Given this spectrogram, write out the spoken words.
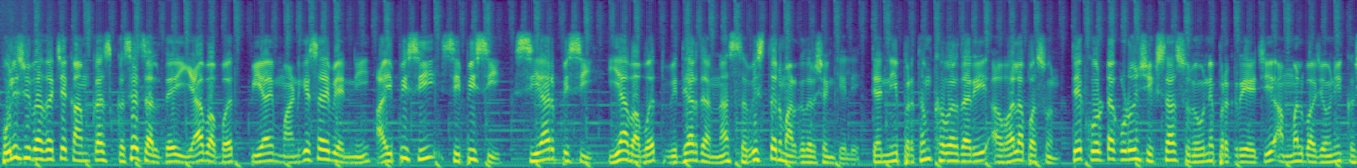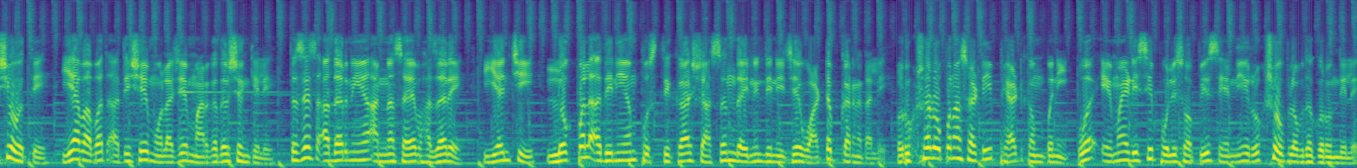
पोलीस विभागाचे कामकाज कसे चालते याबाबत पी आय मांडगे साहेब यांनी आयपीसी सीपीसी सीआरपीसी याबाबत विद्यार्थ्यांना सविस्तर मार्गदर्शन केले. त्यांनी प्रथम खबरदारी अहवालापासून ते कोर्टाकडून शिक्षा सुनावणी प्रक्रियेची अंमलबजावणी कशी होते याबाबत अतिशय मोलाचे मार्गदर्शन केले. तसेच आदरणीय अण्णासाहेब हजारे यांची लोकपाल अधिनियम पुस्तिका शासन दैनंदिनीचे वाटप करण्यात आले. वृक्षारोपणासाठी फॅट कंपनी व एमआयडीसी पोलीस ऑफिस यांनी वृक्ष उपलब्ध करून करून दिले.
